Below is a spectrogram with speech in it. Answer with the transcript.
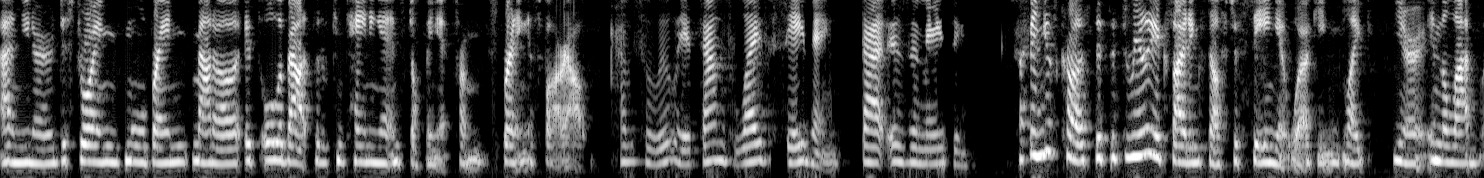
and, you know, destroying more brain matter. It's all about sort of containing it and stopping it from spreading as far out. Absolutely. It sounds life saving. That is amazing. Fingers crossed. It's, it's really exciting stuff just seeing it working, like, you know, in the lab.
